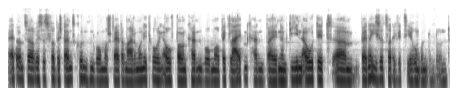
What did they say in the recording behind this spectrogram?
Add-on-Services für Bestandskunden, wo man später mal ein Monitoring aufbauen kann, wo man begleiten kann bei einem DIN-Audit, ähm, bei einer ISO-Zertifizierung und, und, und.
